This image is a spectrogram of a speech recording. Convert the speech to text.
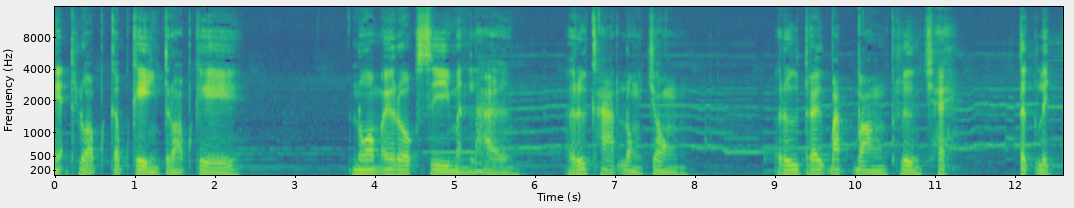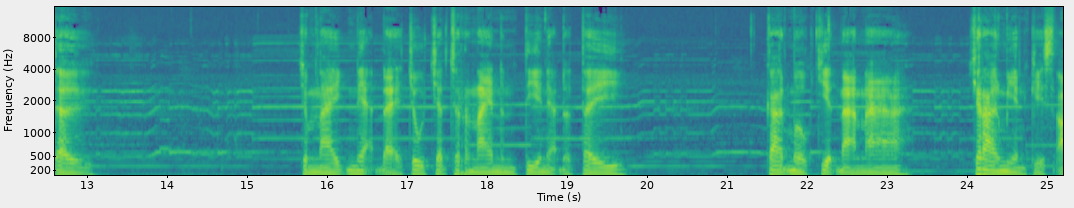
អ្នកធ្លាប់កឹបកេងទ្របគេ នាំឲ្យរោគស៊ីមិនឡើង ឬខាតលងចុង ឬត្រូវបាត់បង់ភ្លើងឆេះទឹកលិចទៅ ចំណែកអ្នកដែលចូលចិត្តចរណែននិន្ទាអ្នកដតីកើតមកជាតិណាណាច្រើនមានគេស្អ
